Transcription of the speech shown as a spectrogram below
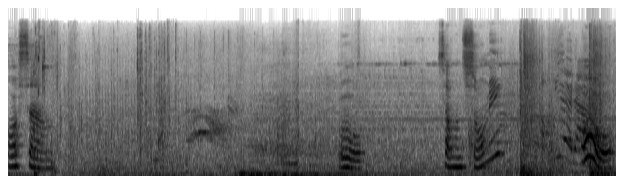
Awesome. Oh. Someone saw me? Oh.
